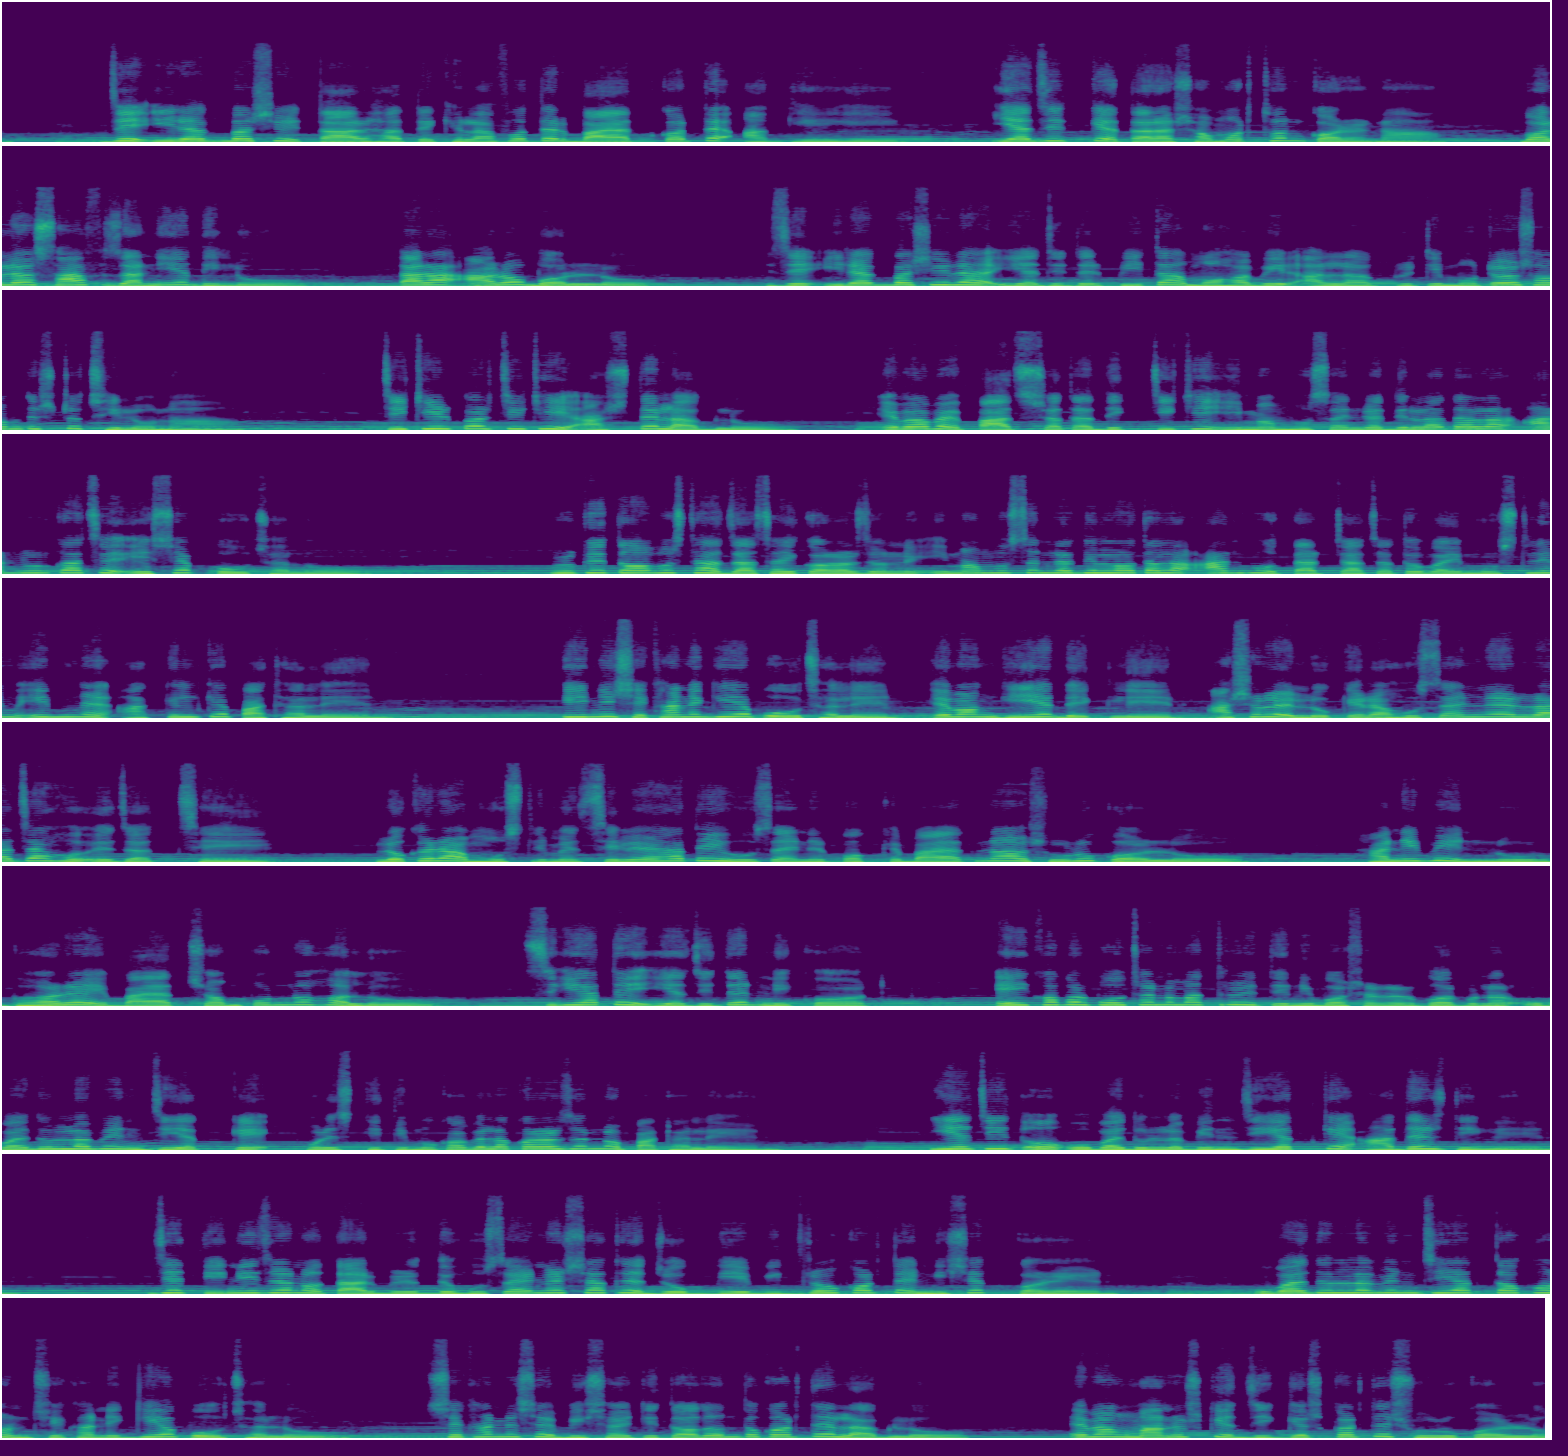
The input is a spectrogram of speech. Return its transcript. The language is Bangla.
যে ইরাকবাসী তার হাতে খেলাফতের বায়াত করতে আগ্রহী ইয়াজিদকে তারা সমর্থন করে না বলেও সাফ জানিয়ে দিল। তারা আরও বলল যে ইরাকবাসীরা ইয়াজিদের পিতা মহাবীর আল্লাহ প্রীতি মোটেও সন্তুষ্ট ছিল না। চিঠির পর চিঠি আসতে লাগল। এভাবে পাঁচ শতাধিক চিঠি ইমাম হুসাইন রাদিল্লাহ তাল্লাহ আনুর কাছে এসে পৌঁছালো। প্রকৃত অবস্থা যাচাই করার জন্য ইমাম হুসেন রাদিল্লাহ তাল্লাহ আনহু তার চাচাতো ভাই মুসলিম ইবনে আকিলকে পাঠালেন। তিনি সেখানে গিয়ে পৌঁছালেন এবং গিয়ে দেখলেন, আসলে লোকেরা হুসাইনের রাজা হয়ে যাচ্ছে। লোকেরা মুসলিমের ছেলের হাতেই হুসাইনের পক্ষে বায়াত নেওয়া শুরু করল। হানিবিন নূর ঘরে বায়াত সম্পূর্ণ হলো। সিরিয়াতে ইয়াজিদের নিকট। এই খবর পৌঁছানো মাত্রই তিনি বসারার গভর্নর ওবায়দুল্লাহ বিন জিয়াদকে পরিস্থিতি মোকাবেলা করার জন্য পাঠালেন। ইয়াজিদ ও ওবায়দুল্লাহ বিন জিয়াদকে আদেশ দিলেন যে তিনি যেন তার বিরুদ্ধে হুসাইনের সাথে যোগ দিয়ে বিদ্রোহ করতে নিষেধ করেন। ওবায়দুল্লাহ বিন জিয়াদ তখন সেখানে গিয়ে পৌঁছালো। সেখানে সে বিষয়টি তদন্ত করতে লাগল এবং মানুষকে জিজ্ঞেস করতে শুরু করল।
